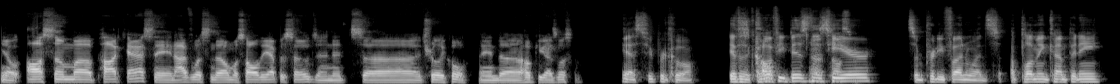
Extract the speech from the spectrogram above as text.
you know, awesome uh, podcast, and I've listened to almost all the episodes, and it's it's really cool. And I hope you guys listen. Yeah, super cool. Yeah, there's a cool. coffee business here. Awesome. Some pretty fun ones. A plumbing company,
